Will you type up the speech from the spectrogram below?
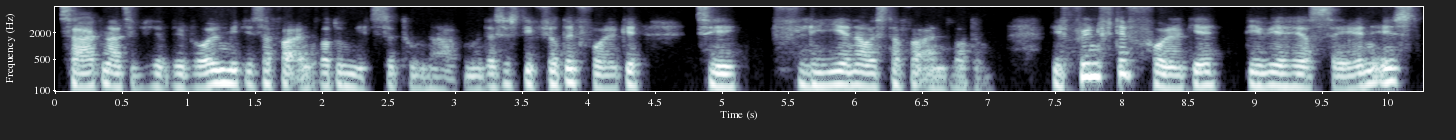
sagen, also wir, wir wollen mit dieser Verantwortung nichts zu tun haben. Und das ist die vierte Folge. Sie fliehen aus der Verantwortung. Die fünfte Folge, die wir hier sehen, ist,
